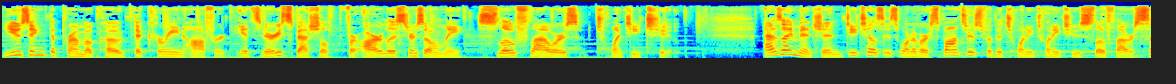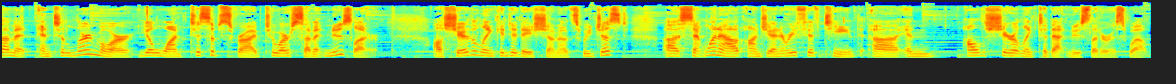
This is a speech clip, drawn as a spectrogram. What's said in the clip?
using the promo code that Corrine offered. It's very special for our listeners only, Slow Flowers 22. As I mentioned, Details is one of our sponsors for the 2022 Slow Flowers Summit, and to learn more, you'll want to subscribe to our summit newsletter. I'll share the link in today's show notes. We just uh, sent one out on January 15th, uh, and I'll share a link to that newsletter as well.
